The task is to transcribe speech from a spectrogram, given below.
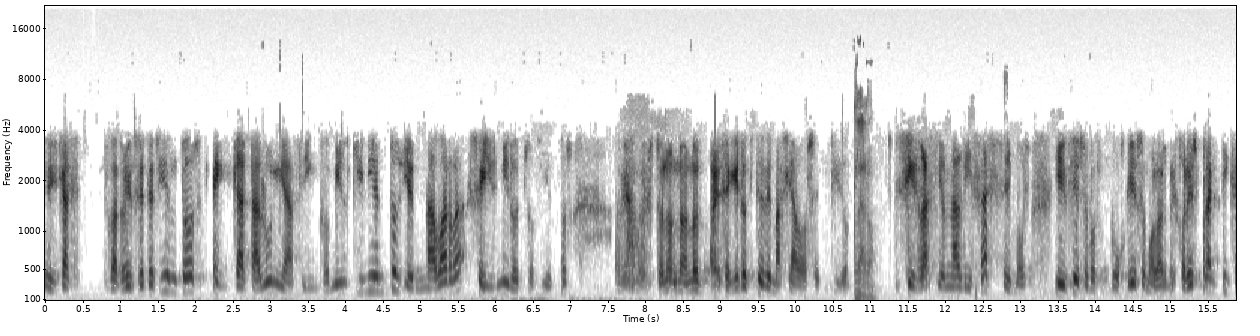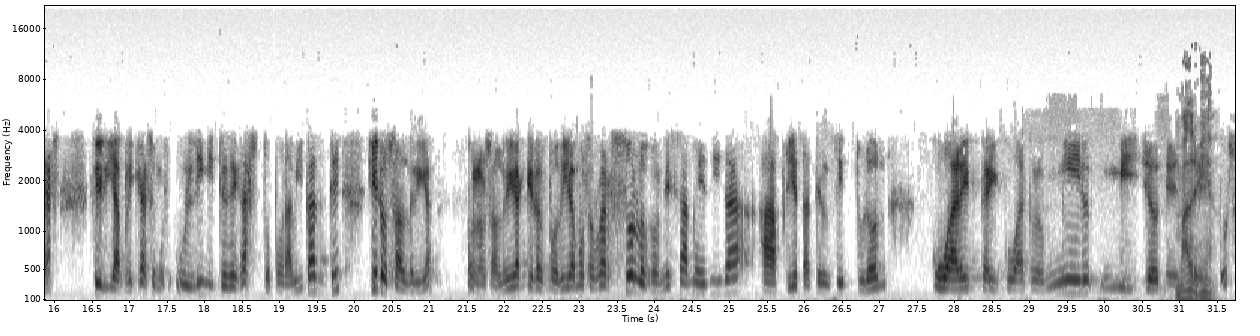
eh, casi 4.700, en Cataluña 5.500 y en Navarra 6.800. Oiga, pues Esto no, no, no, parece que no tiene demasiado sentido Claro. Si racionalizásemos y hiciésemos, cogiésemos las mejores prácticas y aplicásemos un límite de gasto por habitante, ¿qué nos saldría? Pues nos saldría que nos podíamos ahorrar solo con esa medida, apriétate el cinturón, 44 mil millones Madre de mía. euros.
